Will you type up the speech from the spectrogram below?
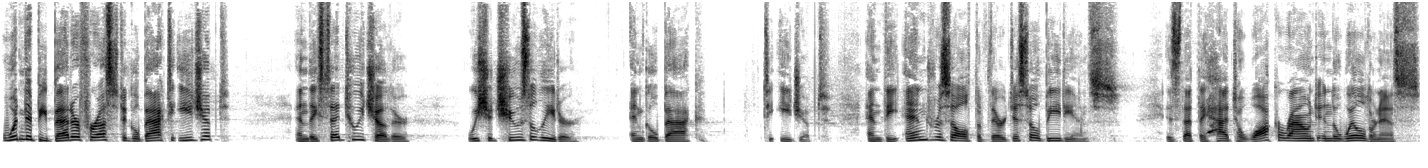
Wouldn't it be better for us to go back to Egypt? And they said to each other, We should choose a leader and go back to Egypt. And the end result of their disobedience is that they had to walk around in the wilderness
